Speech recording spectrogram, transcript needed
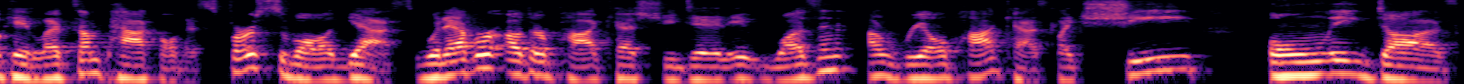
Okay, let's unpack all this. First of all, yes, whatever other podcast she did, it wasn't a real podcast. Like she only does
